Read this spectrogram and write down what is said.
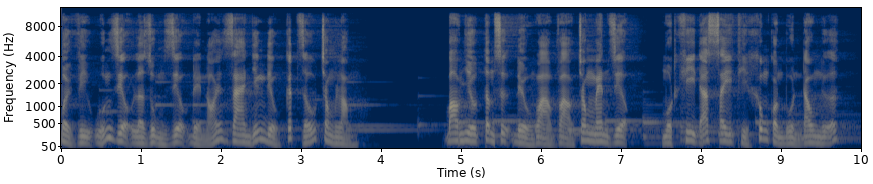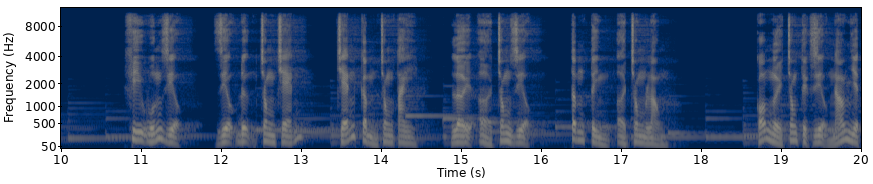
bởi vì uống rượu là dùng rượu để nói ra những điều cất giấu trong lòng. Bao nhiêu tâm sự đều hòa vào trong men rượu, một khi đã say thì không còn buồn đau nữa. Khi uống rượu, rượu đựng trong chén, chén cầm trong tay, lời ở trong rượu, tâm tình ở trong lòng. Có người trong tiệc rượu náo nhiệt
